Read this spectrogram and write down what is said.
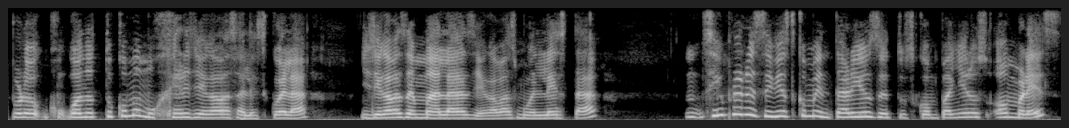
pero cuando tú como mujer llegabas a la escuela y llegabas de malas, llegabas molesta, siempre recibías comentarios de tus compañeros hombres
